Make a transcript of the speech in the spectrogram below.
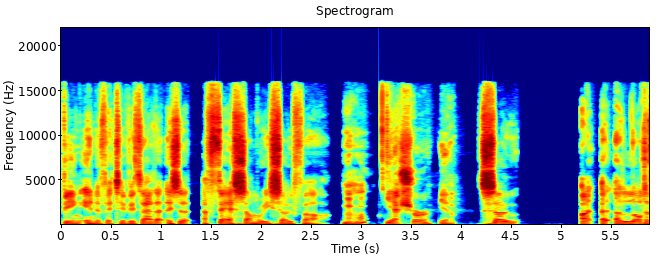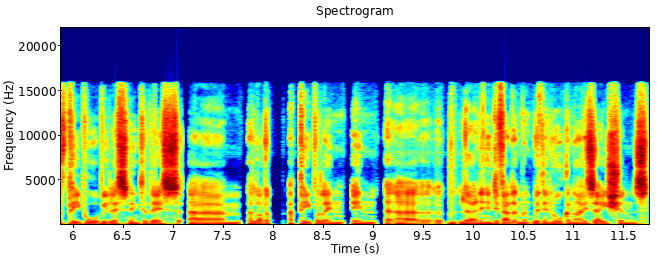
being innovative. Is that a, is a, a fair summary so far? Mm-hmm. Yeah, sure. Yeah. So a, a, lot of people will be listening to this. Um, a lot of people in in uh, learning and development within organisations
